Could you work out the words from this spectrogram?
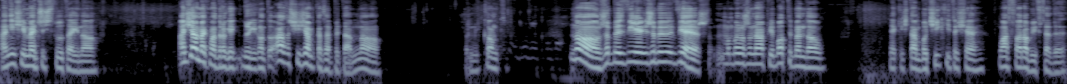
A nie się męczyć tutaj, no. A ziomek ma drugie, drugie konto. A, to się ziomka zapytam, no. To mi konto. No, żeby, wie, żeby wiesz, mo- może na mapie boty będą jakieś tam bociki, to się łatwo robi wtedy.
